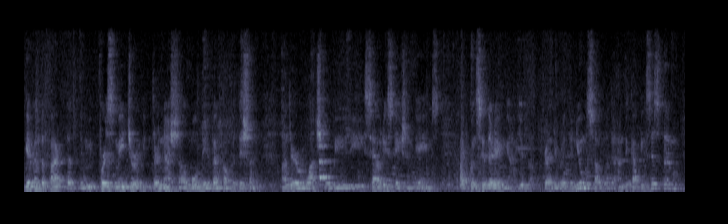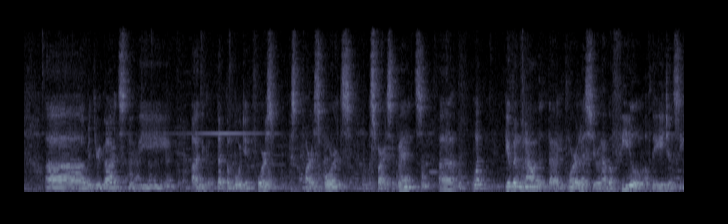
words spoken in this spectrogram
Given the fact that the first major international multi-event competition under your watch will be the Southeast Asian Games, considering uh, you've already read the news about the handicapping system uh, with regards to the, uh, that Cambodia enforced as far as sports, as far as events, uh, what given now that uh, more or less you have a feel of the agency,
